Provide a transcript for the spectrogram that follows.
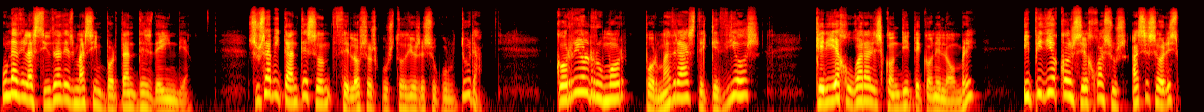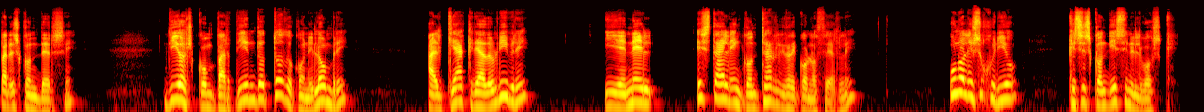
una de las ciudades más importantes de India. Sus habitantes son celosos custodios de su cultura. Corrió el rumor por Madras de que Dios quería jugar al escondite con el hombre y pidió consejo a sus asesores para esconderse. Dios, compartiendo todo con el hombre, al que ha creado libre y en él está el encontrarle y reconocerle. Uno le sugirió que se escondiese en el bosque,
